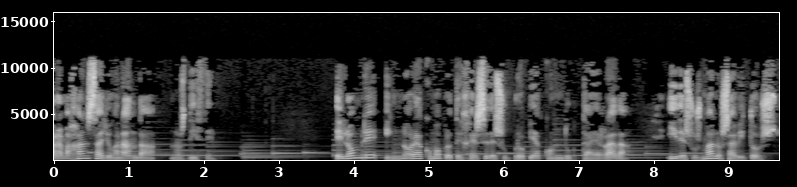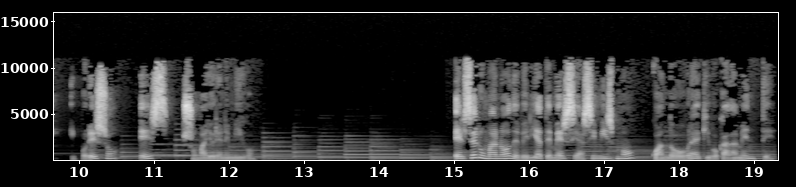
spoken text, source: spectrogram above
Paramahansa Yogananda nos dice, el hombre ignora cómo protegerse de su propia conducta errada y de sus malos hábitos y por eso es su mayor enemigo. El ser humano debería temerse a sí mismo cuando obra equivocadamente,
